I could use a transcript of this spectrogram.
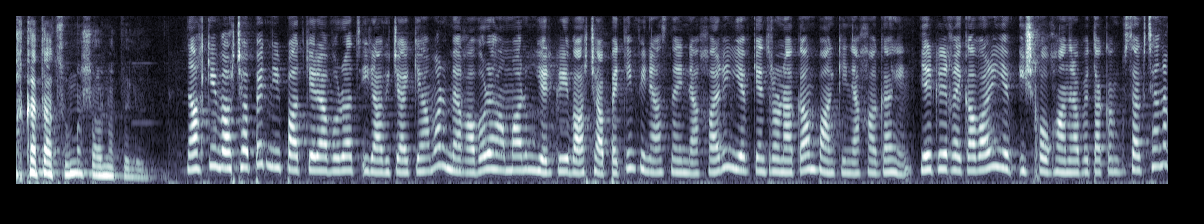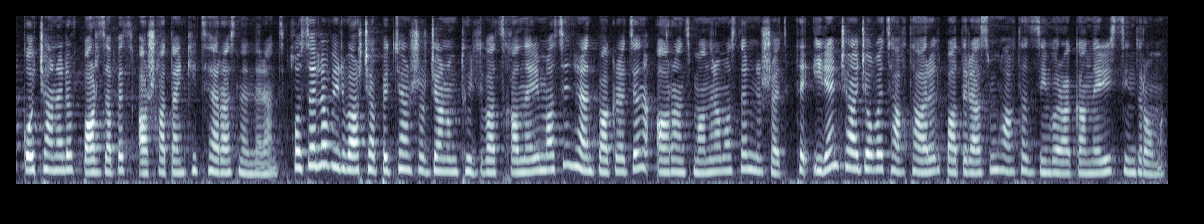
Աղքատացումը շարունակվելու է։ Նախկին վարչապետն իր պատկերավորած իրավիճակի համար մեղավոր է համարում երկրի վարչապետին, ֆինանսների նախարարին եւ կենտրոնական բանկի նախագահին։ Երկրի ղեկավարին եւ իշխող հանրապետական կուսակցությանը կոչ անելով պարզապես աշխատանքից հեռացնել նրանց։ Խոսելով իր վարչապետության շրջանում թույլ տված սխալների մասին Հրանտ Բագրատյանը առանց մանրամասներ նշեց, թե իրեն չհաջողվեց հաղթահարել պատերազմում հաղթած զինվորականների սինդրոմը,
